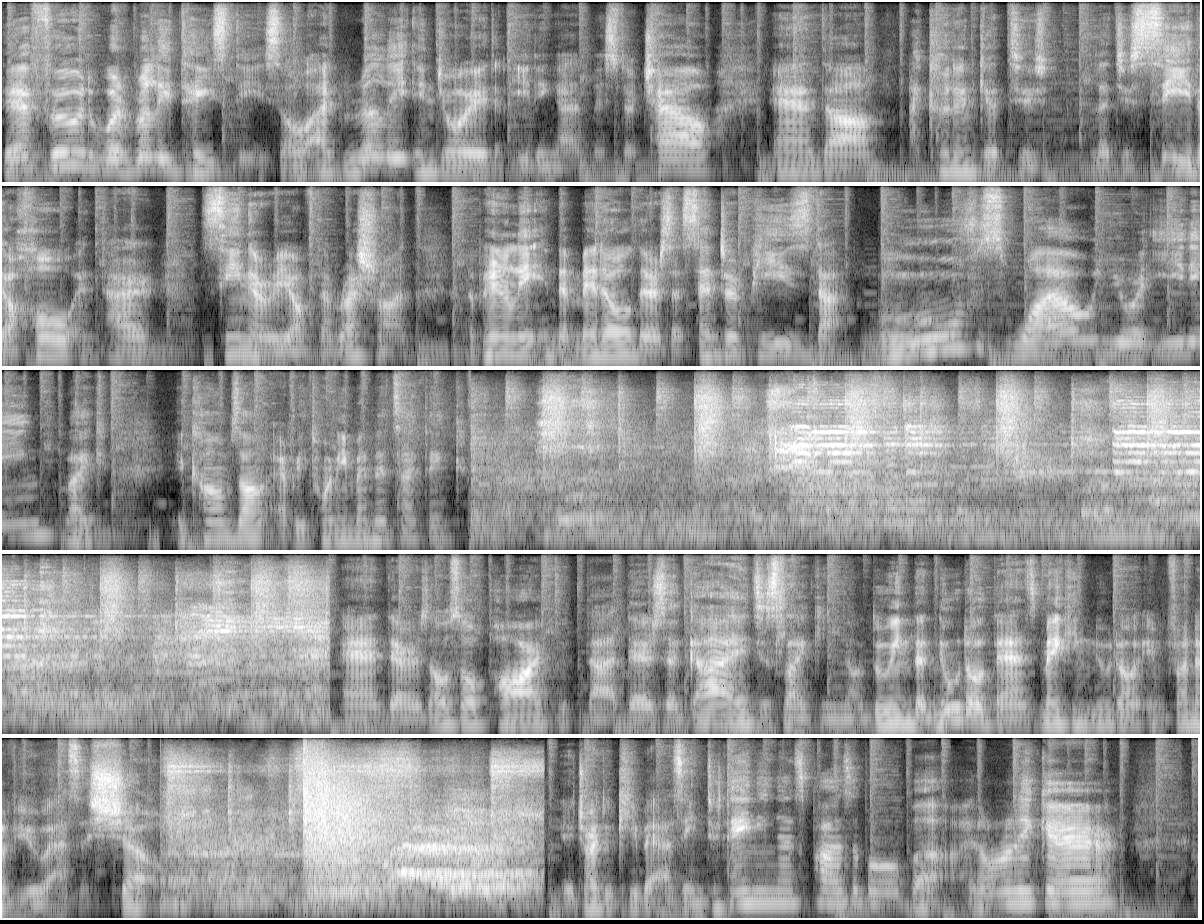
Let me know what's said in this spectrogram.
their food was really tasty, so I really enjoyed eating at Mr. Chow, and um, I couldn't get to let you see the whole entire scenery of the restaurant. Apparently in the middle there's a centerpiece that moves while you're eating, like it comes on every 20 minutes I think. and there's also part that there's a guy just like you know doing the noodle dance making noodle in front of you as a show. They try to keep it as entertaining as possible but i don't really care.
